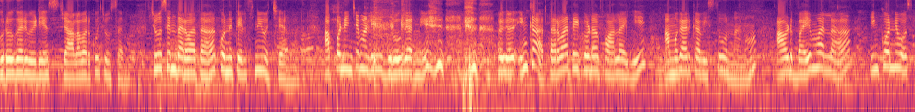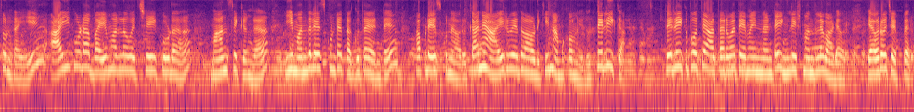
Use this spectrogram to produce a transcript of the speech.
గురువుగారి వీడియోస్ చాలా వరకు చూశాను. చూసిన తర్వాత కొన్ని తెలిసినవి వచ్చాయి అన్నమాట. అప్పటి నుంచి మళ్ళీ గురువుగారిని ఇంకా తర్వాత కూడా ఫాలో అయ్యి అమ్మగారికి అవి ఇస్తూ ఉన్నాను. ఆవిడ భయం వల్ల ఇంకొన్ని వస్తుంటాయి. అవి కూడా భయం వల్ల వచ్చేవి కూడా మానసికంగా ఈ మందులు వేసుకుంటే తగ్గుతాయంటే అప్పుడు వేసుకునేవారు. కానీ ఆయుర్వేదం ఆవిడకి నమ్మకం లేదు. తెలియక. తెలియకపోతే ఆ తర్వాత ఏమైందంటే ఇంగ్లీష్ మందులే వాడేవారు. ఎవరో చెప్పారు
